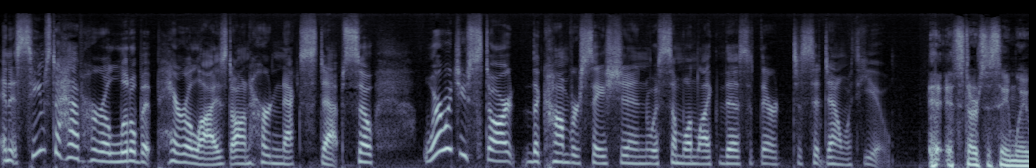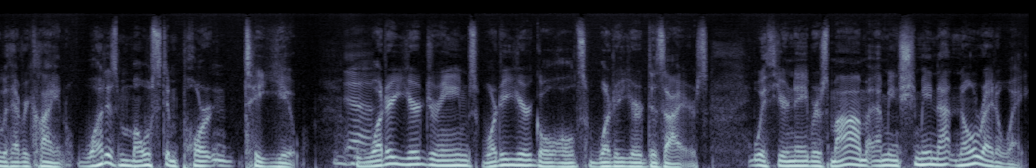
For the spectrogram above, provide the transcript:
and it seems to have her a little bit paralyzed on her next steps. So, where would you start the conversation with someone like this if they're to sit down with you? It starts the same way with every client. What is most important to you? Yeah. What are your dreams? What are your goals? What are your desires? With your neighbor's mom, I mean, she may not know right away.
